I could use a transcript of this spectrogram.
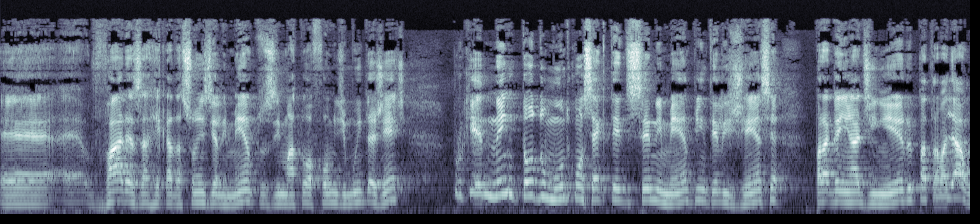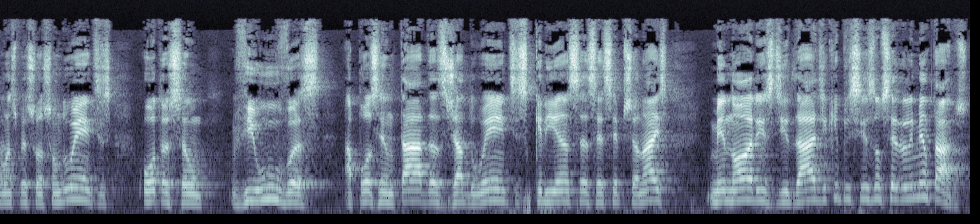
é, várias arrecadações de alimentos e matou a fome de muita gente, porque nem todo mundo consegue ter discernimento e inteligência para ganhar dinheiro e para trabalhar. Algumas pessoas são doentes, outras são viúvas, aposentadas, já doentes, crianças excepcionais, menores de idade que precisam ser alimentados.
